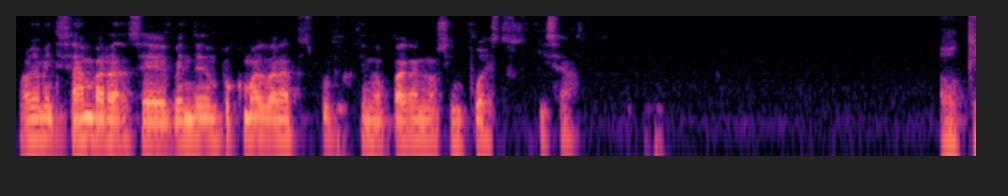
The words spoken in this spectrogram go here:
obviamente se, dan se venden un poco más baratos porque no pagan los impuestos, quizá. Ok,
